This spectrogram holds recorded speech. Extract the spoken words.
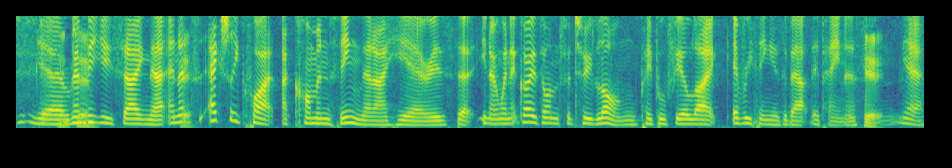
Yeah, I remember term- you saying that, and Yeah. it's actually quite a common thing that I hear is that you know when it goes on for too long, people feel like everything is about their penis. Yeah. and yeah.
